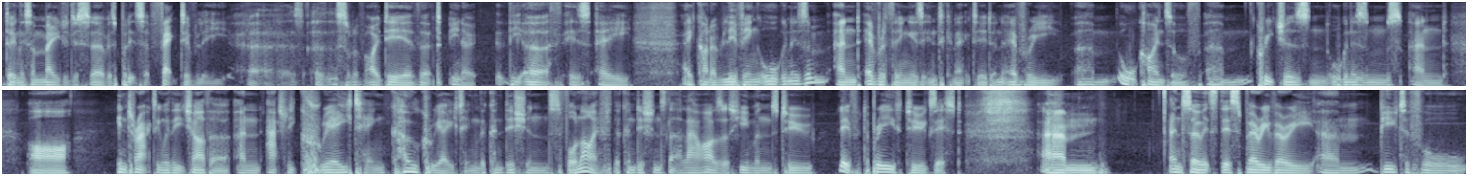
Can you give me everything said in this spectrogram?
doing this a major disservice, but it's effectively uh, a, a, sort of idea that you know the Earth is a a kind of living organism, and everything is interconnected, and every um, all kinds of um, creatures and organisms and are interacting with each other and actually creating, co creating the conditions for life, the conditions that allow us as humans to live, to breathe, to exist. Um, and so it's this very, very um, beautiful,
